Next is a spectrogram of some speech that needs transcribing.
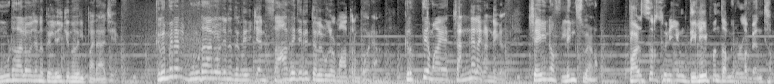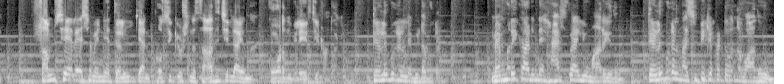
ഗൂഢാലോചന തെളിയിക്കുന്നതിൽ പരാജയം. ക്രിമിനൽ ഗൂഢാലോചന തെളിയിക്കാൻ സാഹചര്യ തെളിവുകൾ മാത്രം പോരാ. കൃത്യമായ ചങ്ങല കണ്ണികൾ ചെയിൻ ഓഫ് ലിങ്ക്സ് വേണം. പൾസർ സുനിയും ദിലീപും തമ്മിലുള്ള ബന്ധം സംശയലേശം എന്നെ തെളിയിക്കാൻ പ്രോസിക്യൂഷന് സാധിച്ചില്ല എന്ന് കോടതി വിലയിരുത്തിയിട്ടുണ്ടാകും. തെളിവുകളിലെ വിടവുകൾ. മെമ്മറി കാർഡിന്റെ ഹാഷ് വാല്യൂ മാറിയതും തെളിവുകൾ നശിപ്പിക്കപ്പെട്ടുവെന്ന വാദവും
